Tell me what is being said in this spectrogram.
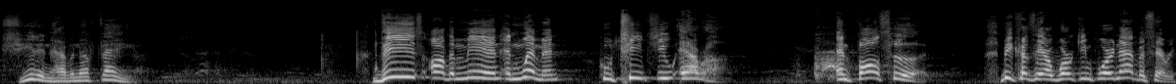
She didn't have enough faith. These are the men and women who teach you error and falsehood because they are working for an adversary.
